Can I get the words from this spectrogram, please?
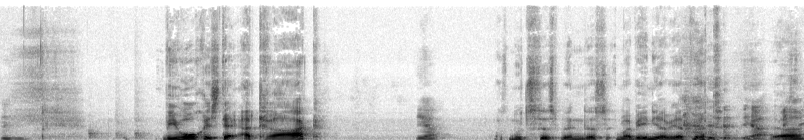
Mhm. Wie hoch ist der Ertrag? Ja. Was nutzt es, wenn das immer weniger wert wird? ja, ja.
